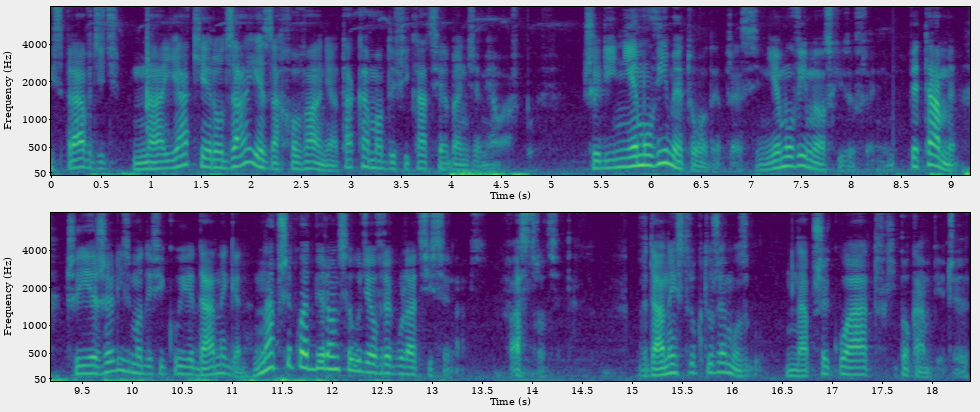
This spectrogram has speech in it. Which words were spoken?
i sprawdzić, na jakie rodzaje zachowania taka modyfikacja będzie miała wpływ. Czyli nie mówimy tu o depresji, nie mówimy o schizofrenii. Pytamy, czy jeżeli zmodyfikuje dany gen, na przykład biorący udział w regulacji synaps, w astrocytach, w danej strukturze mózgu, na przykład w hipokampie czy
